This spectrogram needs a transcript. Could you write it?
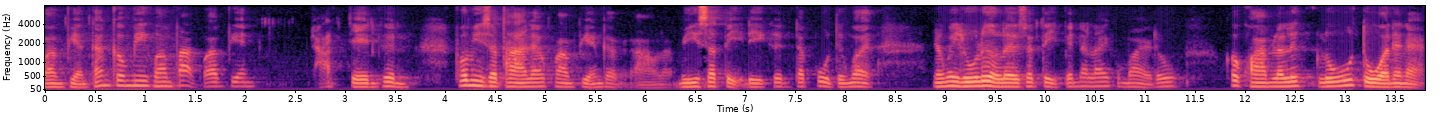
ความเพียรท่านก็มีความภาคความเพียร ชัดเจนขึ้น เพราะมีศรัทธาแล้วความเพียรก็เอาละมีสติดีขึ้น ถ้าพูดถึงว่ายังไม่รู้เรื่องเลยสติเป็นอะไรก็ไม่รู้ ก็ความระลึกรู้ตัวนั่นแหละ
